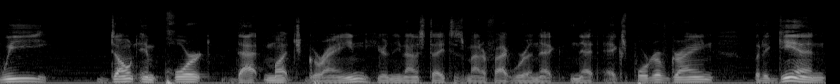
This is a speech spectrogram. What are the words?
we don't import that much grain here in the United States. As a matter of fact, we're a net, net exporter of grain. But again,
